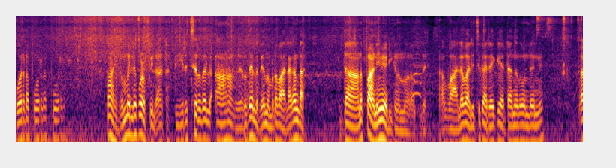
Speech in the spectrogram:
പോരടാ പോരടാ പോര ആ ഇവൻ വലിയ കുഴപ്പമില്ല കേട്ടോ. തീരെ ചെറുതല്ല. ആ വെറുതെ അല്ല. ദേ നമ്മുടെ വല കണ്ട. ഇതാണ് പണി മേടിക്കണം എന്ന് പറയുന്നത് ആ വല വലിച്ച് കരയൊക്കെ കയറ്റാഞ്ഞത് കൊണ്ട് തന്നെ ആ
